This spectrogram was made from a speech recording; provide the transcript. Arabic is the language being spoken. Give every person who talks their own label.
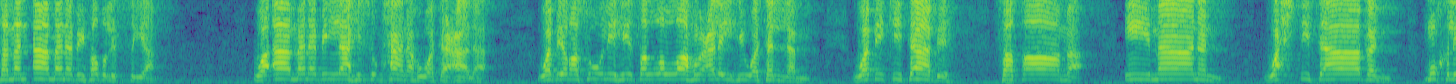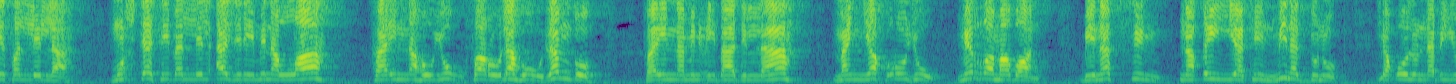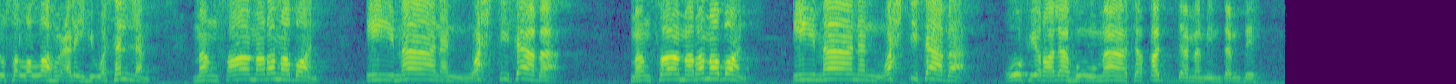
Speaker 1: فمن آمن بفضل الصيام وآمن بالله سبحانه وتعالى وبرسوله صلى الله عليه وسلم وبكتابه فصام إيمانا واحتسابا مخلصا لله محتسبا للأجر من الله فإنه يغفر له ذنبه. فإن من عباد الله من يخرج من رمضان بنفس نقية من الذنوب. يقول النبي صلى الله عليه وسلم من صام رمضان إيمانا واحتسابا. من صام رمضان إيمانا واحتسابا غفر له ما تقدم من ذنبه.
